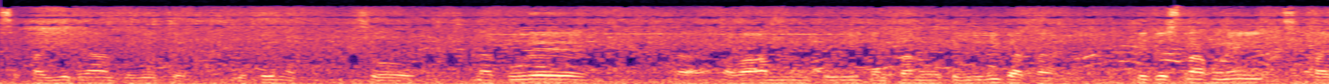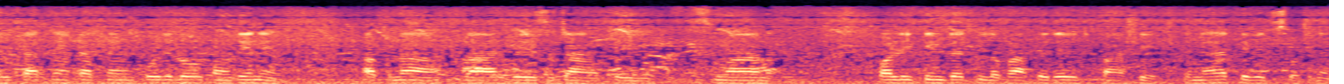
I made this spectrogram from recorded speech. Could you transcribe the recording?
ਸਫ਼ਾਈ ਅਭਿਆਨ ਦੇ ਵਿੱਚ ਦਿੱਤੇ ਨੇ। ਸੋ ਮੈਂ ਪੂਰੇ ਆਵਾਮ ਨੂੰ, ਪੂਰੀ ਜਨਤਾ ਨੂੰ ਅਪੀਲ ਵੀ ਕਰਦਾ ਕਿ ਜਿਸ ਤਰ੍ਹਾਂ ਹੁਣੇ ਸਫ਼ਾਈ ਕਰਦੇ ਹਾਂ, ਕਰਦੇ ਕੁਝ ਲੋਕ ਆਉਂਦੇ ਨੇ ਆਪਣਾ ਗਾਰਬੇਜ ਜਾਂ ਕੋਈ ਸਮਾਨ ਪੋਲੀਥੀਨ ਦੇ ਲਿਫਾਫੇ ਦੇ ਵਿੱਚ ਪਾ ਕੇ ਤੇ ਨਹਿਰ ਦੇ ਵਿੱਚ ਸੁੱਟਦੇ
